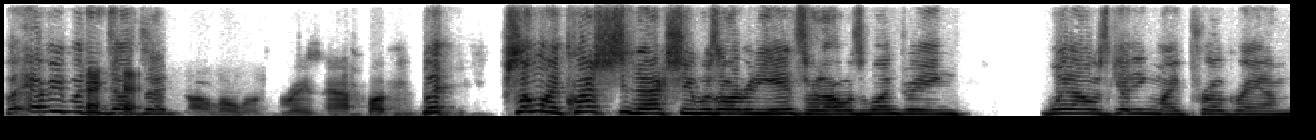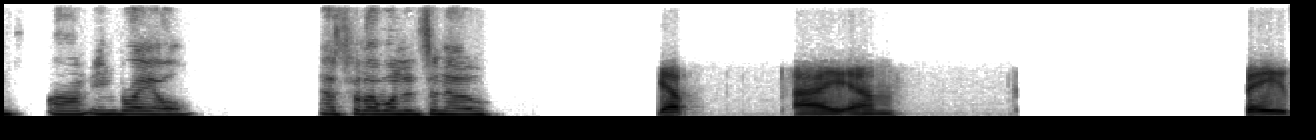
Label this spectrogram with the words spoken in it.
but everybody does that. lower. Raise hand button. But so my question actually was already answered. I was wondering when I was getting my program um, in Braille. That's what I wanted to know. Yep, I am. they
